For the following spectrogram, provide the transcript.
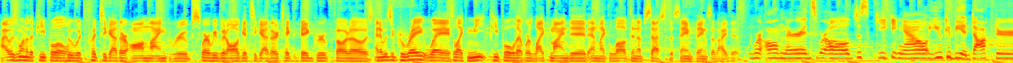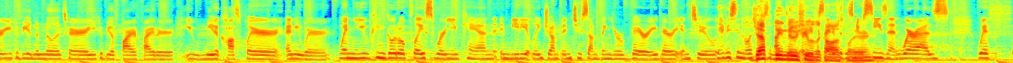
I was one of the people who would put together online groups where we would all get together, take big group photos, and it was a great way to like meet people that were like-minded and like loved and obsessed the same things that I did. We're all nerds. We're all just geeking out. You could be a doctor, you could be in the military, you could be a firefighter, you meet a cosplayer anywhere. When you can go to a place where you can immediately jump into something you're very, very into. Have you seen the most recent Definitely knew she Are you was a excited for this new season? Whereas with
